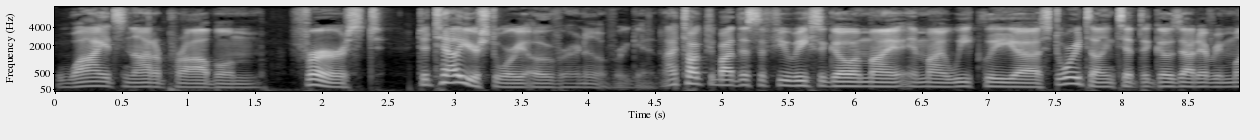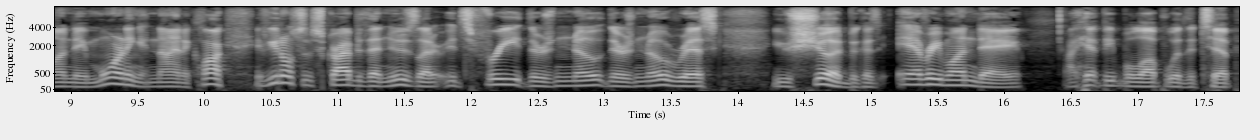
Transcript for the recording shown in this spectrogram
why it's not a problem first to tell your story over and over again. I talked about this a few weeks ago in my in my weekly uh, storytelling tip that goes out every Monday morning at nine o'clock. If you don't subscribe to that newsletter, it's free. There's no there's no risk. You should because every Monday. I hit people up with a tip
